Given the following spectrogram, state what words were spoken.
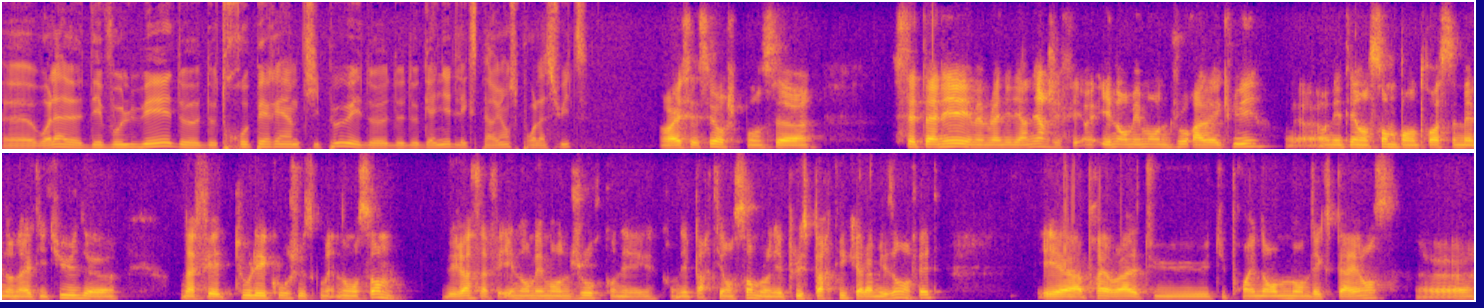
euh, voilà, d'évoluer, de, de, te repérer un petit peu et de, gagner de l'expérience pour la suite? Ouais, c'est sûr. Je pense cette année et même l'année dernière, j'ai fait énormément de jours avec lui. on était ensemble pendant trois semaines en altitude. on a fait tous les cours jusqu'à maintenant ensemble. Déjà, ça fait énormément de jours qu'on est, qu'on est partis ensemble. On est plus partis qu'à la maison, en fait. Et euh, après, voilà, tu, tu prends énormément d'expérience. Euh,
